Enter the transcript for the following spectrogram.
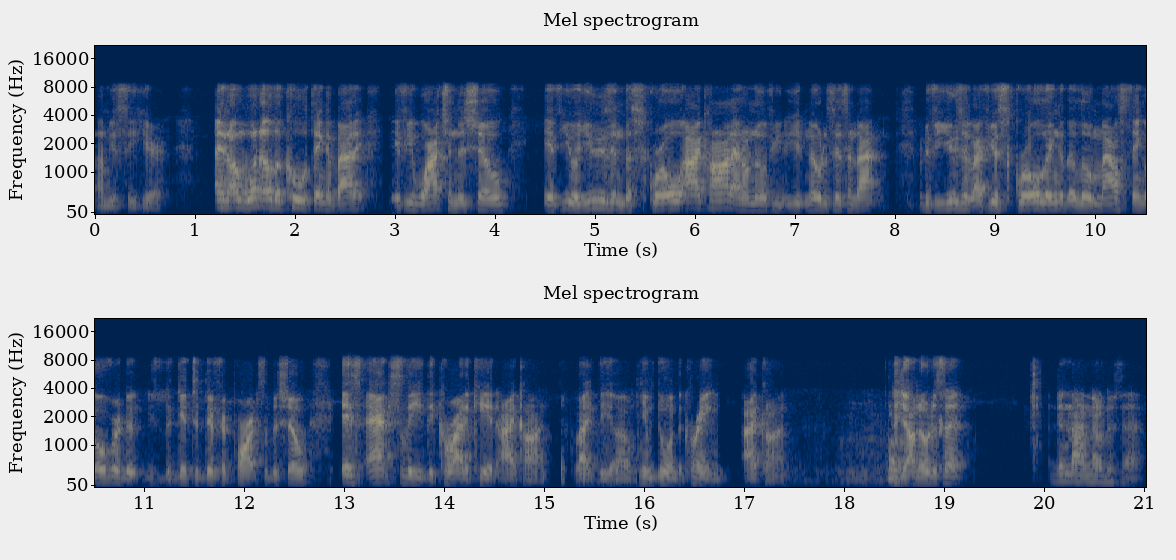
Let me see here. And uh, one other cool thing about it, if you're watching the show, if you are using the scroll icon, I don't know if you, you notice this or not, but if you're using like if you're scrolling the little mouse thing over to, to get to different parts of the show, it's actually the Karate Kid icon, like the um, him doing the crane icon. Did y'all notice that? I did not notice that.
